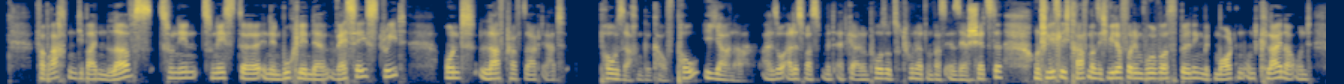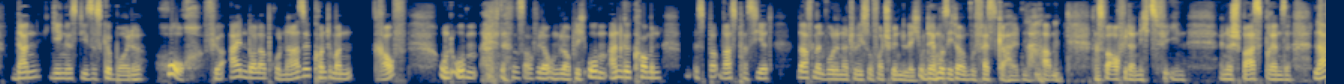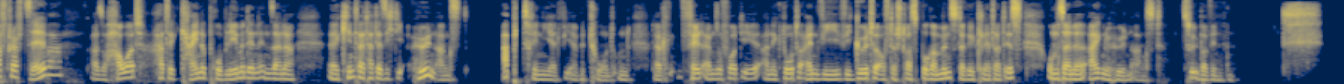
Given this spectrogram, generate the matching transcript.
verbrachten die beiden Loves zunächst äh, in den Buchläden der Vesey Street und Lovecraft sagt, er hat Poe-Sachen gekauft. Poe-Iana. Also alles, was mit Edgar Allan Poe so zu tun hat und was er sehr schätzte. Und schließlich traf man sich wieder vor dem Woolworth Building mit Morton und Kleiner. Und dann ging es dieses Gebäude hoch. Für einen Dollar pro Nase konnte man rauf. Und oben, das ist auch wieder unglaublich, oben angekommen ist was passiert. Loveman wurde natürlich sofort schwindelig und er muss sich da irgendwo festgehalten haben. Das war auch wieder nichts für ihn. Eine Spaßbremse. Lovecraft selber also Howard hatte keine Probleme, denn in seiner äh, Kindheit hat er sich die Höhenangst abtrainiert, wie er betont. Und da fällt einem sofort die Anekdote ein, wie, wie Goethe auf das Straßburger Münster geklettert ist, um seine eigene Höhenangst zu überwinden.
